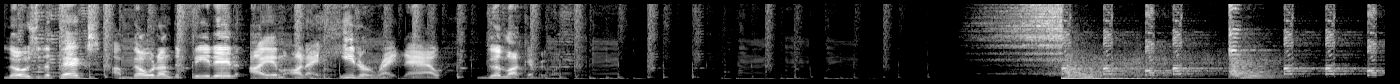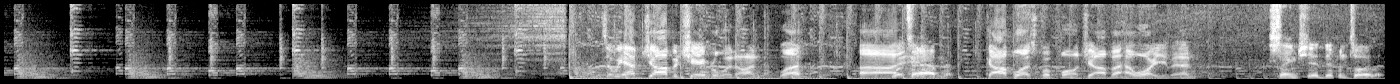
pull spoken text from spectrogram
Those are the picks. I'm going undefeated. I am on a heater right now. Good luck, everyone. So we have Joba Chamberlain on. What? Uh, What's happening? God bless football, Joba. How are you, man? Same shit, different toilet.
